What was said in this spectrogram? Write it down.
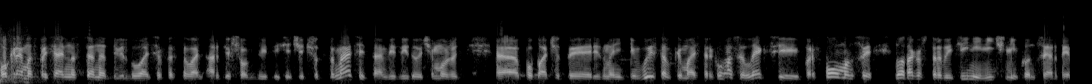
Окрема спеціальна сцена, де відбувається фестиваль Артішок 2014. Там відвідувачі можуть е, побачити різноманітні виставки, майстер-класи, лекції, перформанси. Ну а також традиційні нічні концерти.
